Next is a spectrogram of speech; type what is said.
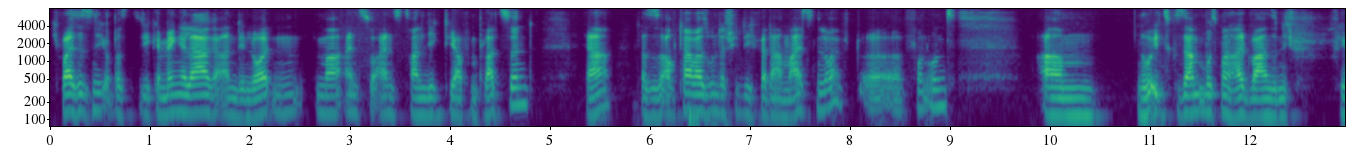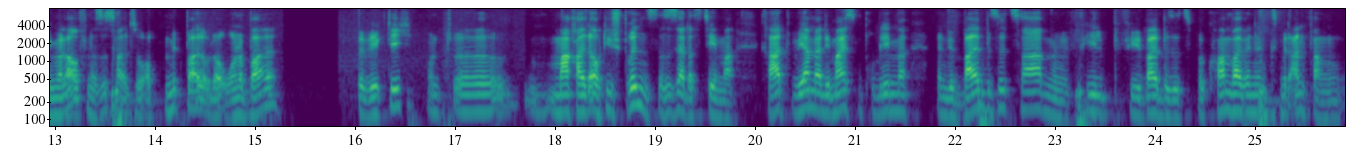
Ich weiß jetzt nicht, ob das die Gemengelage an den Leuten immer eins zu eins dran liegt, die auf dem Platz sind. Ja, das ist auch teilweise unterschiedlich, wer da am meisten läuft äh, von uns. Ähm, nur insgesamt muss man halt wahnsinnig viel mehr laufen. Das ist halt so, ob mit Ball oder ohne Ball beweg dich und äh, mach halt auch die Sprints. Das ist ja das Thema. Gerade wir haben ja die meisten Probleme, wenn wir Ballbesitz haben, wenn wir viel, viel Ballbesitz bekommen, weil wir nichts mit anfangen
